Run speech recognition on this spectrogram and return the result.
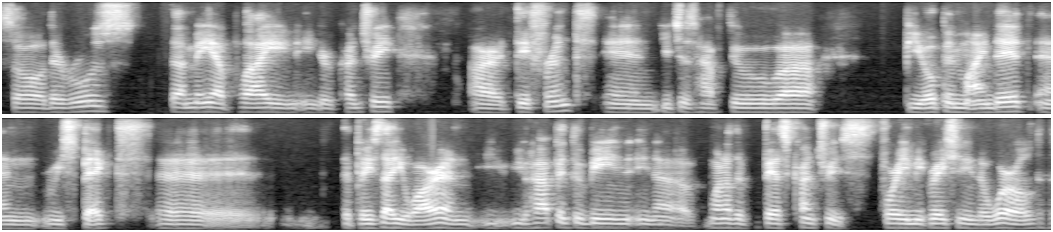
So the rules that may apply in, in your country are different, and you just have to uh, be open-minded and respect uh, the place that you are. And you, you happen to be in, in a, one of the best countries for immigration in the world,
